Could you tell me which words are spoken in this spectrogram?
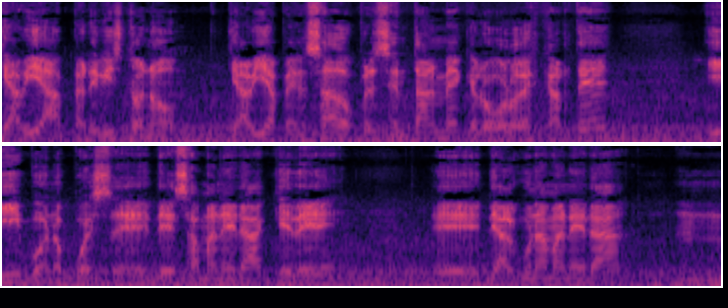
que había previsto no, que había pensado presentarme, que luego lo descarté, y bueno, pues eh, de esa manera quedé eh, de alguna manera mm,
